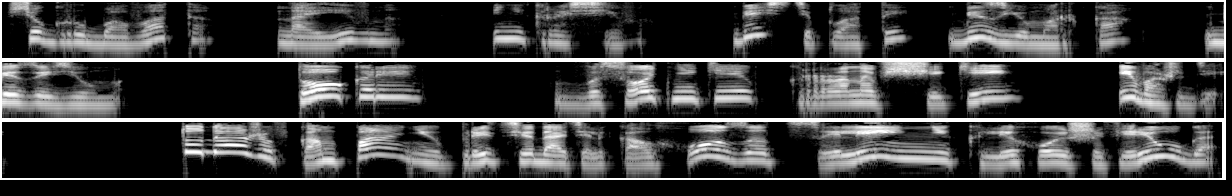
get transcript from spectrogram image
Все грубовато, наивно и некрасиво. Без теплоты, без юморка, без изюма. Токари, высотники, крановщики и вожди. Туда же в компанию председатель колхоза, целинник, лихой шоферюга.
